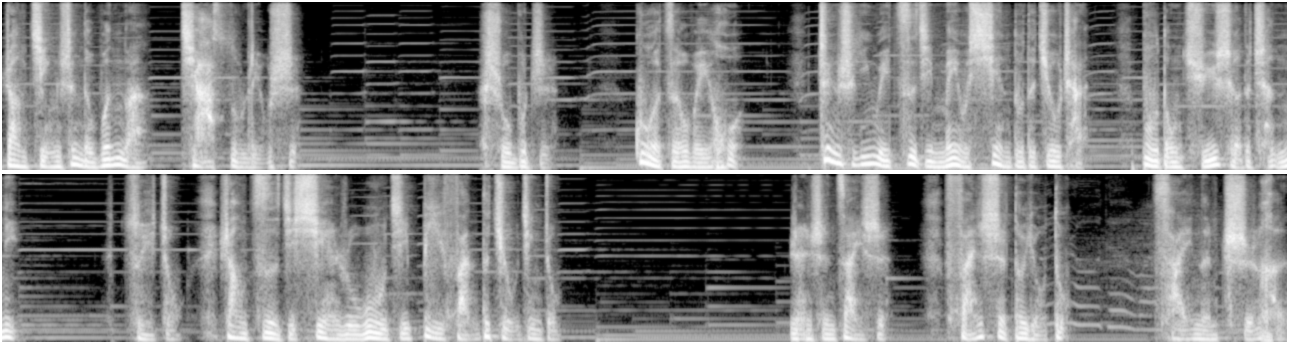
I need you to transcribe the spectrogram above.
让仅剩的温暖加速流逝。殊不知，过则为祸，正是因为自己没有限度的纠缠，不懂取舍的沉溺，最终让自己陷入物极必反的窘境中。人生在世。凡事都有度，才能持恒。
